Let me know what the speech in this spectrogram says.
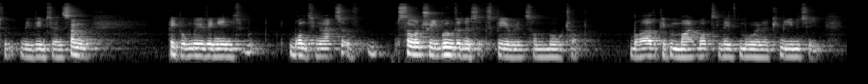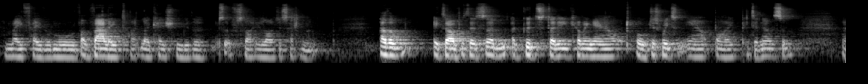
to move into, and some people moving into wanting that sort of solitary wilderness experience on moortop, while other people might want to live more in a community and may favour more of a valley type location with a sort of slightly larger settlement. Other examples, there's um, a good study coming out, or just recently out, by Peter Nelson, uh,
